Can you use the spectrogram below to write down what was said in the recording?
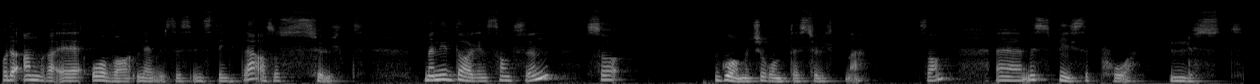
og det andre er overlevelsesinstinktet, altså sult. Men i dagens samfunn så går vi ikke rundt er sultne. Sant? Eh, vi spiser på lyst.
